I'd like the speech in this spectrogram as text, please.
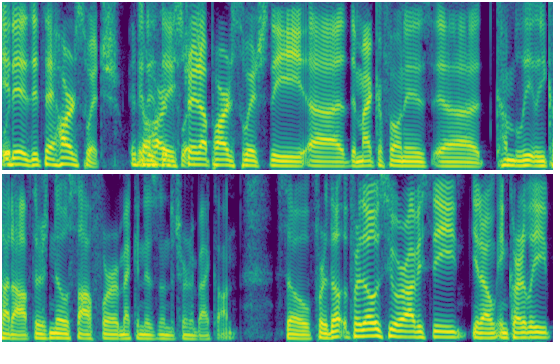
It is. It's a hard switch. It's it a is a straight up hard switch. The uh, the microphone is uh, completely cut off. There's no software mechanism to turn it back on. So for th- for those who are obviously you know incredibly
